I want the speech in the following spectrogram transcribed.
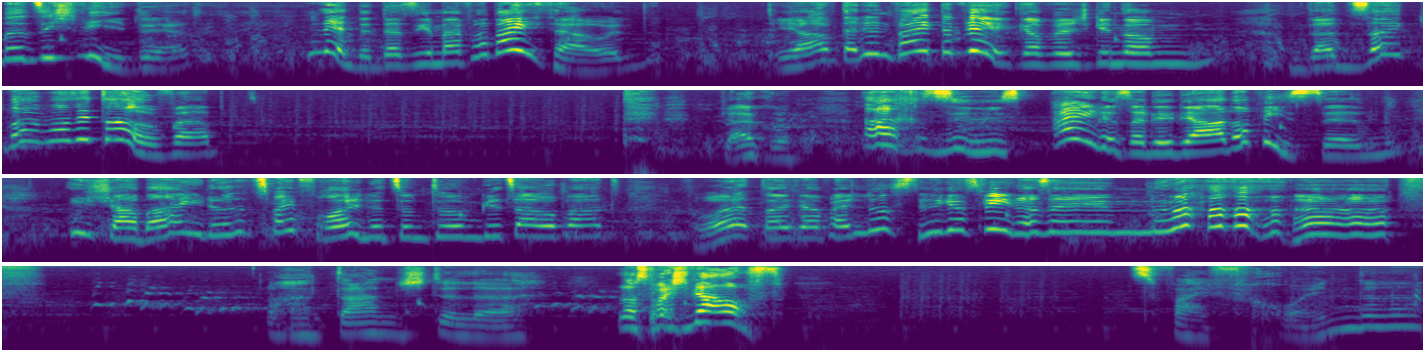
man sich wieder. Nett, dass ihr mal vorbeischaut. Ihr habt einen weiten Weg auf euch genommen. Dann zeigt mal, was ihr drauf habt. Agro. Ach süß, eines solltet ihr noch wissen. Ich habe ein oder zwei Freunde zum Turm gezaubert. Freut euch auf ein lustiges Wiedersehen. Und dann Stille. Los, brechen wir auf! Zwei Freunde?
